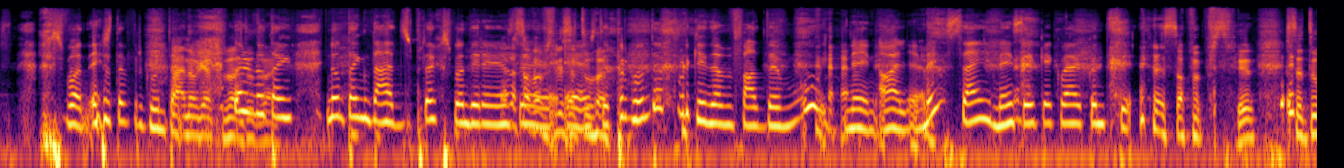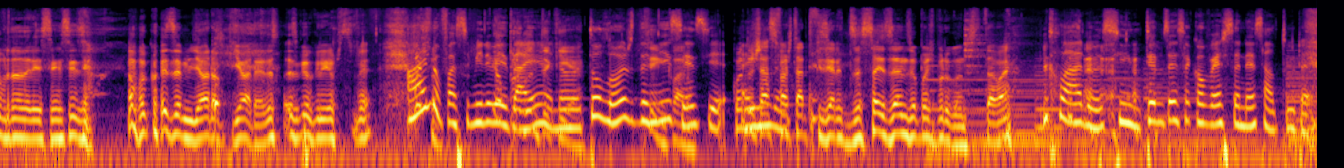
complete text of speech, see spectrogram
responde esta pergunta. Ah, não queres responder, Agora não tenho, não tenho dados para responder a esta, a esta pergunta, porque ainda me falta muito. Nem, olha, nem sei, nem sei o que é que vai acontecer. Era só para perceber se a tua verdadeira essência é uma coisa melhor ou pior. Era só isso que eu queria perceber. Ai, não faço a mínima Eu ideia. não, é. Estou longe da Sim, minha claro. essência. Quando já se ainda. faz tarde, fizer 16 anos, eu depois pergunto, está bem? Claro, sim, temos essa conversa nessa altura.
